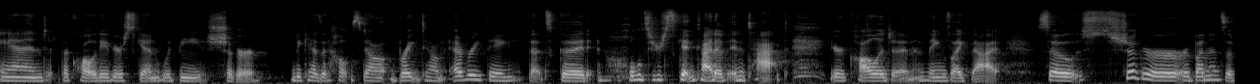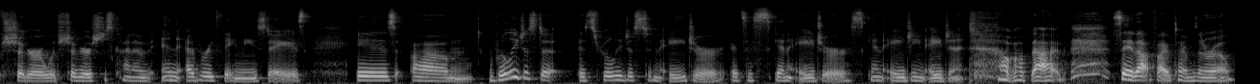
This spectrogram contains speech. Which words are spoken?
and the quality of your skin would be sugar because it helps down break down everything that's good and holds your skin kind of intact, your collagen and things like that. So sugar or abundance of sugar, which sugar is just kind of in everything these days, is um, really just a it's really just an ager. It's a skin ager, skin aging agent. How about that? Say that five times in a row.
